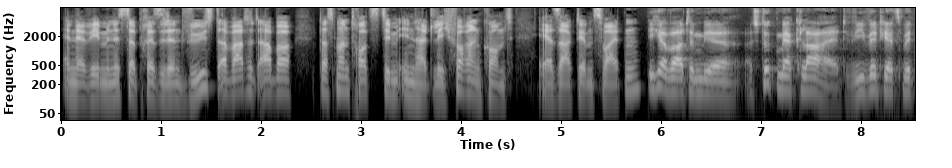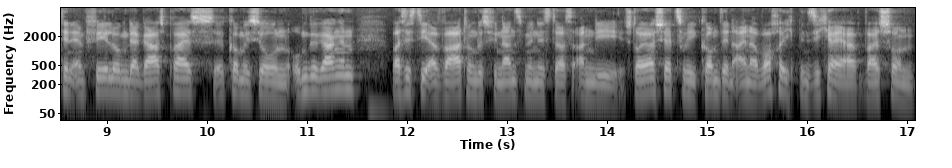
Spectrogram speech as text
NRW-Ministerpräsident Wüst erwartet aber, dass man trotzdem inhaltlich vorankommt. Er sagte im zweiten, Ich erwarte mir ein Stück mehr Klarheit. Wie wird jetzt mit den Empfehlungen der Gaspreiskommission umgegangen? Was ist die Erwartung des Finanzministers an die Steuerschätzung? Die kommt in einer Woche. Ich bin sicher, er weiß schon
